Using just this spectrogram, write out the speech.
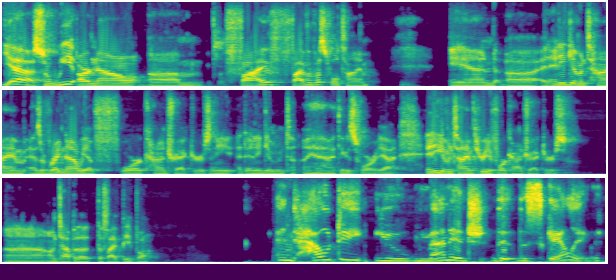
Yeah, so we are now um, five five of us full time, and uh, at any given time, as of right now, we have four contractors. Any at any given time, yeah, I think it's four. Yeah, any given time, three to four contractors uh, on top of the, the five people. And how do you manage the, the scaling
